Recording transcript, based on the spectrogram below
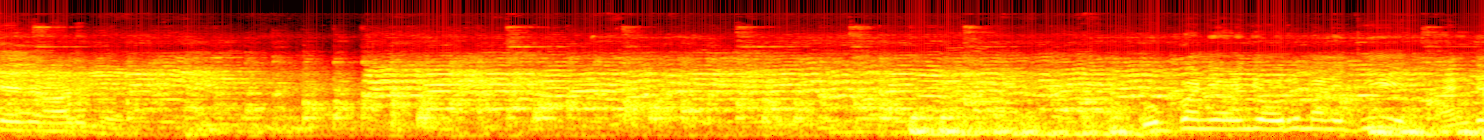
கண்டி விசேஷம் புக் பண்ணி ஒழிஞ்சு ஒரு மணிக்கு அண்ட்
